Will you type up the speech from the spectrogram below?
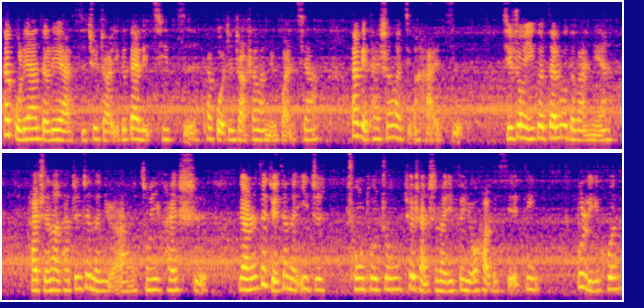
他鼓励安德烈亚斯去找一个代理妻子，他果真找上了女管家。他给他生了几个孩子，其中一个在路的晚年还成了他真正的女儿。从一开始，两人在倔强的意志冲突中却产生了一份友好的协定：不离婚。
